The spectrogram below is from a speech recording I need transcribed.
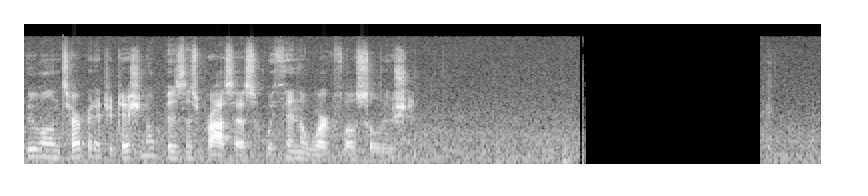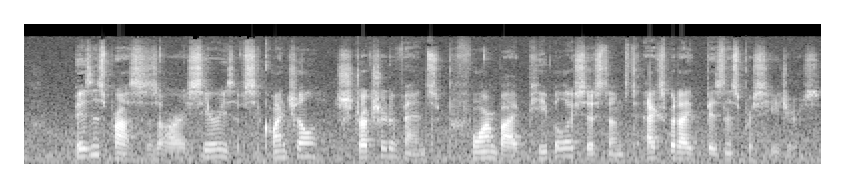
we will interpret a traditional business process within the workflow solution. Business processes are a series of sequential, structured events performed by people or systems to expedite business procedures.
